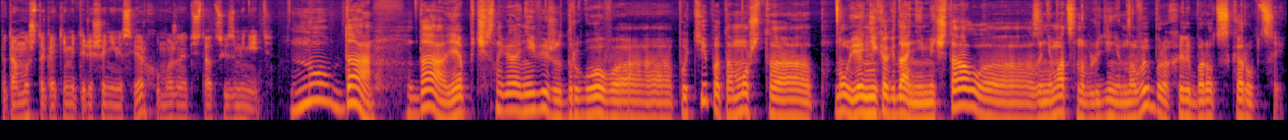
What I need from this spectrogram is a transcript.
потому что какими-то решениями сверху можно эту ситуацию изменить. Ну да, да, я, честно говоря, не вижу другого а, пути, потому что ну, я никогда не мечтал заниматься наблюдением на выборах или бороться с коррупцией.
